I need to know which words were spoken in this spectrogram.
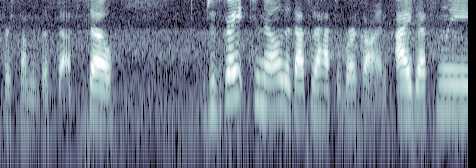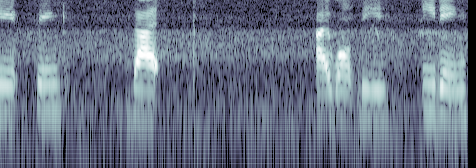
for some of the stuff. So, which is great to know that that's what I have to work on. I definitely think that I won't be eating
